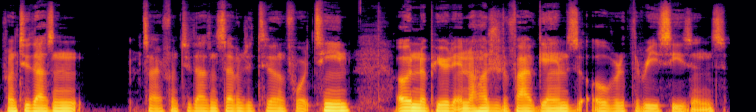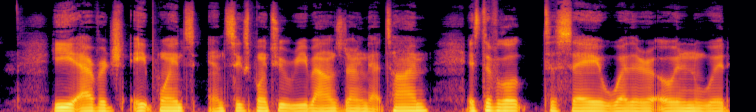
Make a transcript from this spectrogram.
from 2000 sorry from 2007 to 2014. Oden appeared in 105 games over 3 seasons. He averaged 8 points and 6.2 rebounds during that time. It's difficult to say whether Oden would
